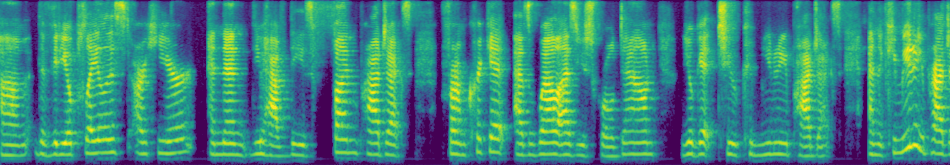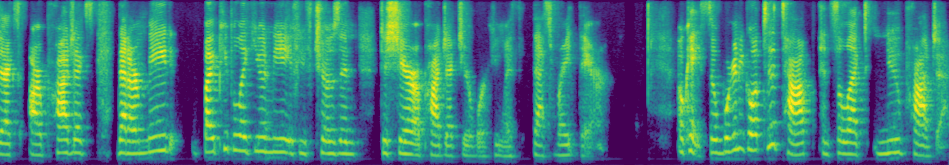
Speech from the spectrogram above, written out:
Um, the video playlists are here. And then you have these fun projects from Cricut, as well as you scroll down, you'll get to community projects. And the community projects are projects that are made by people like you and me. If you've chosen to share a project you're working with, that's right there. Okay, so we're going to go up to the top and select new project.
